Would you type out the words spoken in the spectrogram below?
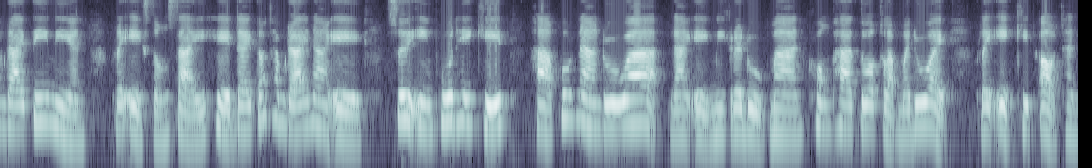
ำร้ายตี้เมียน พระเอกสงสัยเหตุใดต้องทำร้ายนางเอก ซื่ออิงพูดให้คิด หากพวกนางรู้ว่านางเอกมีกระดูกมารคงพาตัวกลับมาด้วย พระเอกคิดออกทัน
